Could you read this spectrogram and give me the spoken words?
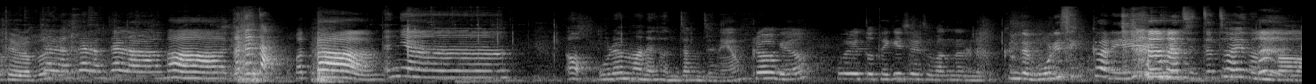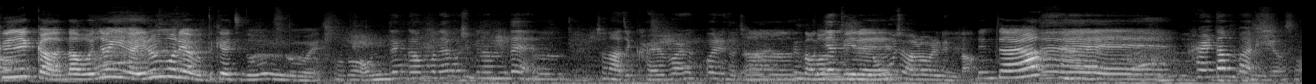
같아요, 여러분? 짤랑짤랑짤랑. 아, 아 된다. 왔다. 안녕. 어 오랜만에 전장지네요. 그러게요. 우리 또 대기실에서 만났네. 근데 머리 색깔이 진짜 차이 난다. 그니까 나 원영이가 이런 머리 하면 어떻게 할지 너무 궁금해. 저도 언젠가 한번 해보시긴 하는데 응. 저는 아직 갈발 흑발이 더 좋아요. 아, 근데 먼 언니한테 미래. 너무 잘 어울린다. 진짜요? 네. 팔단발 이어서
